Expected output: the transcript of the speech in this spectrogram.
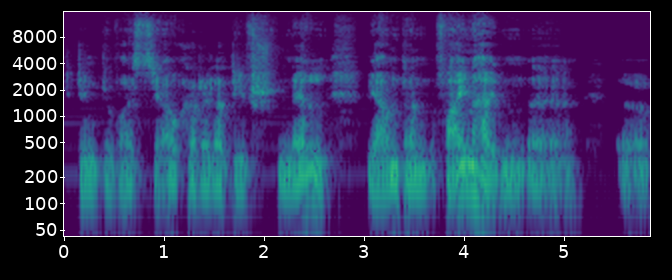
ich denke, du weißt ja auch relativ schnell. Wir haben dann Feinheiten äh, äh,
